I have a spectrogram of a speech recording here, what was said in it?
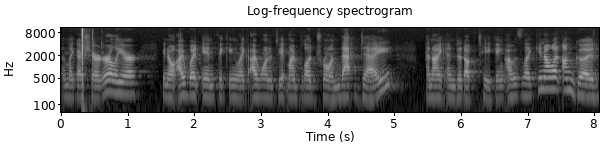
And like I shared earlier, you know, I went in thinking like I wanted to get my blood drawn that day, and I ended up taking. I was like, you know what, I'm good.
